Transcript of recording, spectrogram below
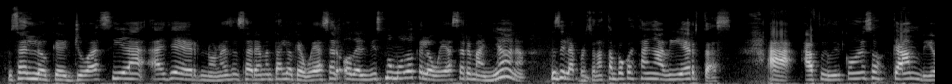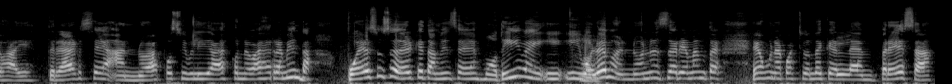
Entonces, lo que yo hacía ayer no necesariamente es lo que voy a hacer o del mismo modo que lo voy a hacer mañana. Entonces, las personas tampoco están abiertas a, fluir con esos cambios, a adiestrarse a nuevas posibilidades con nuevas herramientas, puede suceder que también se desmotiven y, volvemos. No necesariamente es una cuestión de que la empresa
